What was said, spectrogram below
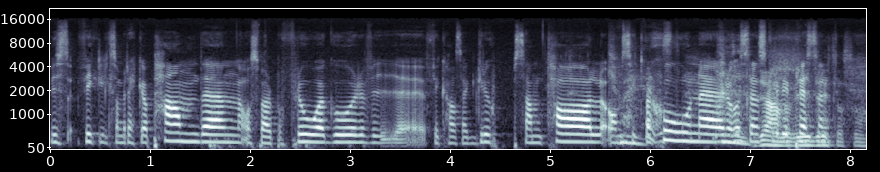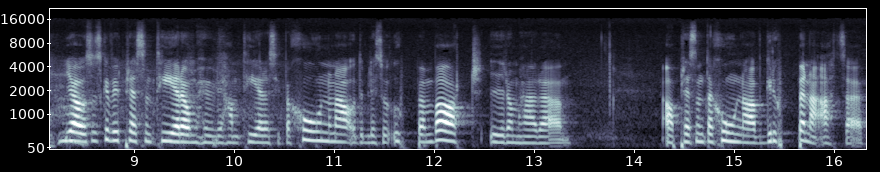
vi fick liksom räcka upp handen och svara på frågor. Vi eh, fick ha så här gruppsamtal om situationer och sen skulle vi presentera alltså. Ja, och så ska vi presentera om hur vi hanterar situationerna och det blir så uppenbart i de här äh, ja, presentationerna av grupperna att så här,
